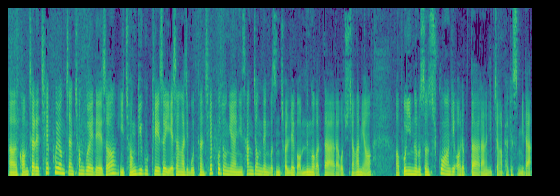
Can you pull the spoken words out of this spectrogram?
아, 검찰의 체포영장 청구에 대해서 이 정기국회에서 예상하지 못한 체포동의안이 상정된 것은 전례가 없는 것 같다라고 주장하며 본인으로선 수긍하기 어렵다라는 입장을 밝혔습니다.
